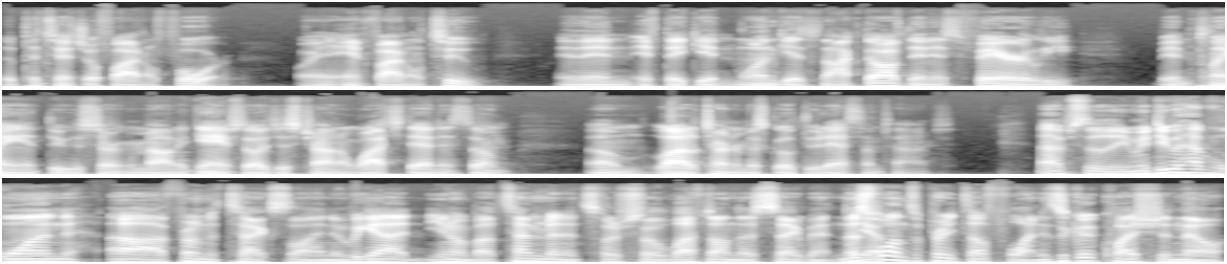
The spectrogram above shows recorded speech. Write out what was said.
the potential final four or and final two, and then if they get one gets knocked off, then it's fairly been playing through a certain amount of games. So I was just trying to watch that, and some um, a lot of tournaments go through that sometimes. Absolutely. We do have one uh, from the text line, and we got you know about ten minutes or so left on this segment. And this Yep. one's a pretty tough one. It's a good question though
